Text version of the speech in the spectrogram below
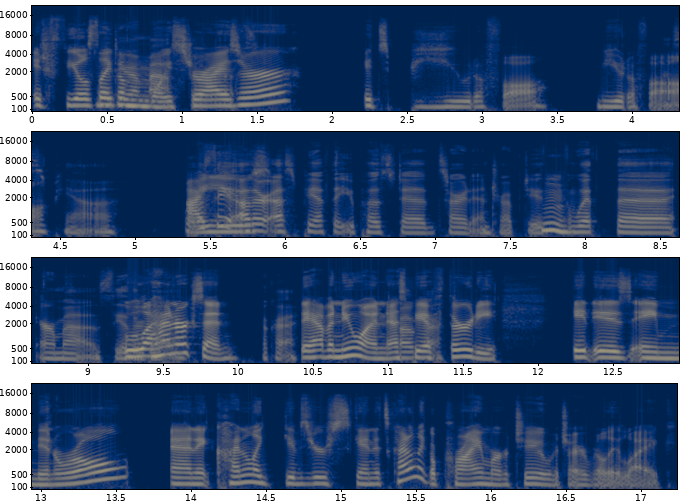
It feels like a a moisturizer. It's beautiful. Beautiful. SPF. What I the use- other SPF that you posted? Sorry to interrupt you. Hmm. With the Hermes. The Ole. Henriksen. Okay. They have a new one, SPF Okay. 30. It is a mineral and it kind of like gives your skin, it's kind of like a primer too, which I really like.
